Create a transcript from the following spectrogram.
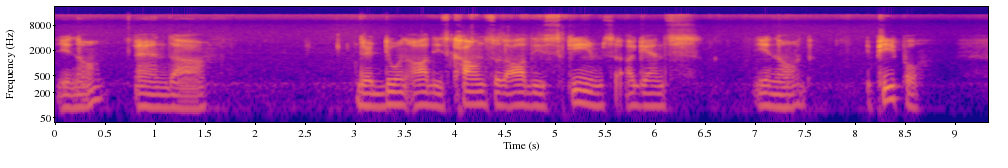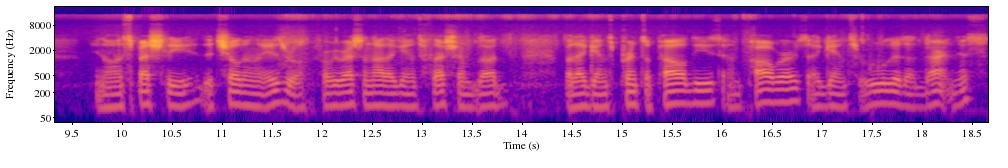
you know, and uh, they're doing all these councils, all these schemes against, you know, people, you know, especially the children of Israel. For we wrestle not against flesh and blood, but against principalities and powers, against rulers of darkness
